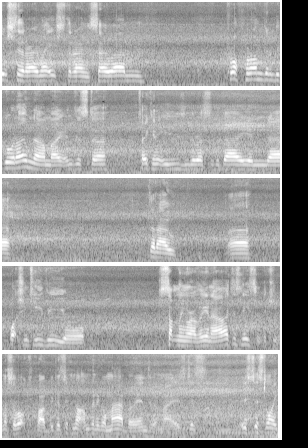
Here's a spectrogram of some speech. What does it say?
each to their own, mate. Each to their own. So, um, proper. I'm going to be going home now, mate, and just uh, taking it easy the rest of the day, and uh, don't know, uh, watching TV or something or other. You know, I just need something to keep myself occupied because if not, I'm going to go mad by the end of it, mate. It's just, it's just like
